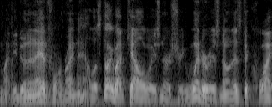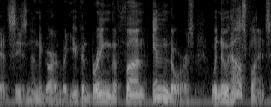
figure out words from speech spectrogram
might be doing an ad for them right now. Let's talk about Calloway's Nursery. Winter is known as the quiet season in the garden, but you can bring the fun indoors with new houseplants.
